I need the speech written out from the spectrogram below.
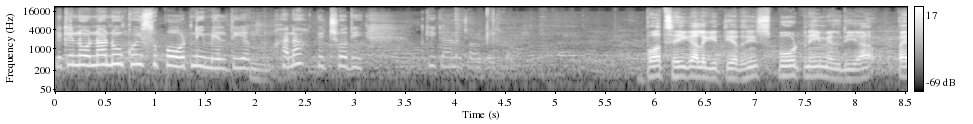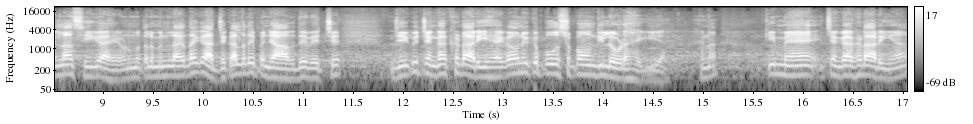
ਲੇਕਿਨ ਉਹਨਾਂ ਨੂੰ ਕੋਈ ਸਪੋਰਟ ਨਹੀਂ ਮਿਲਦੀ ਹੈ ਹੈ ਨਾ, ਪਿੱਛੋਂ ਦੀ। ਕੀ ਕਹਿਣਾ ਚਾਹੋਗੇ ਬਹੁਤ ਸਹੀ ਗੱਲ ਕੀਤੀ ਹੈ ਤੁਸੀਂ ਸਪੋਰਟ ਨਹੀਂ ਮਿਲਦੀ ਆ। ਪਹਿਲਾਂ ਸੀਗਾ ਇਹ, ਹੁਣ ਮਤਲਬ ਮੈਨੂੰ ਲੱਗਦਾ ਕਿ ਅੱਜ ਕੱਲ੍ਹ ਦੇ ਪੰਜਾਬ ਦੇ ਵਿੱਚ ਜੇ ਕੋਈ ਚੰਗਾ ਖਿਡਾਰੀ ਹੈਗਾ, ਉਹਨੂੰ ਇੱਕ ਪੋਸਟ ਪਾਉਣ ਦੀ ਲੋੜ ਹੈਗੀ ਆ, ਹੈਨਾ? ਕਿ ਮੈਂ ਚੰਗਾ ਖਿਡਾਰੀ ਆ,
